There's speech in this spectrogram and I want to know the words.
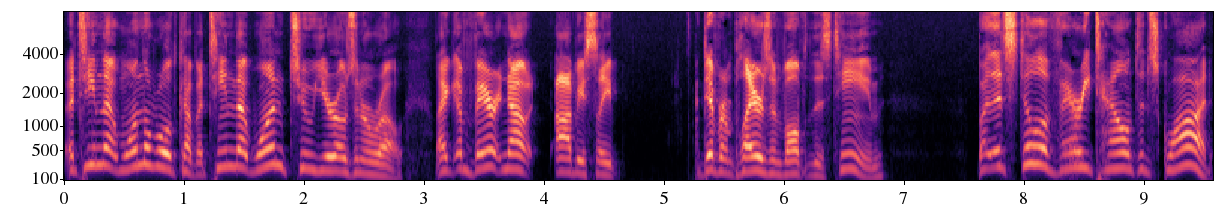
a team that won the World Cup, a team that won two Euros in a row. Like a very now, obviously, different players involved with this team, but it's still a very talented squad.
